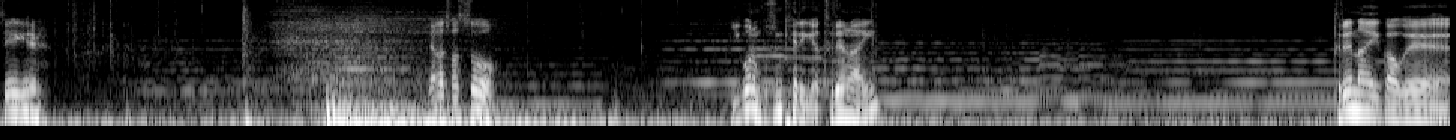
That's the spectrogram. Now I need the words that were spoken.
제길. 내가 졌어. 이거는 무슨 캐릭이야? 드레나이? 드레나이가 왜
